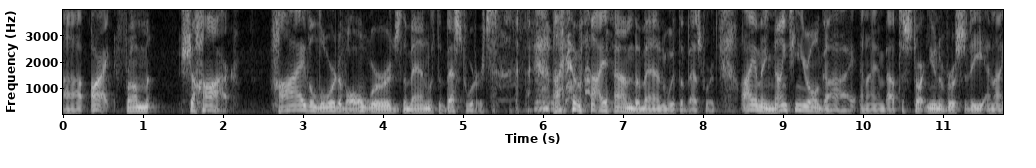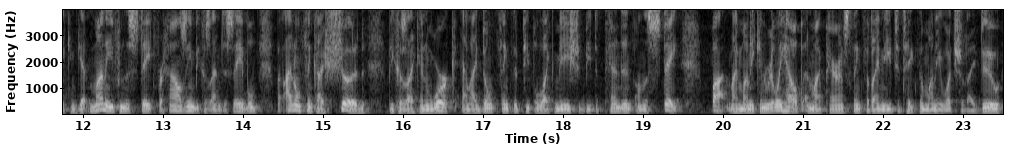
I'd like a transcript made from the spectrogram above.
Uh, all right from shahar Hi, the Lord of all words, the man with the best words. I, am, I am the man with the best words. I am a 19 year old guy, and I am about to start university, and I can get money from the state for housing because I'm disabled, but I don't think I should because I can work, and I don't think that people like me should be dependent on the state. But my money can really help, and my parents think that I need to take the money. What should I do?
